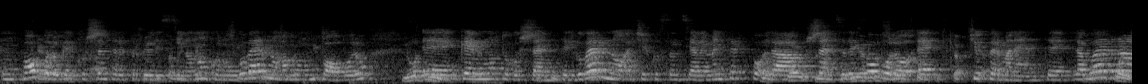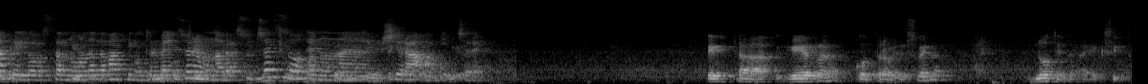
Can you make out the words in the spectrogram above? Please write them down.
un popolo che è cosciente del proprio destino, non con un governo ma con un popolo eh, che è molto cosciente. Il governo è circostanziale, mentre la coscienza del popolo è più permanente. La guerra che loro stanno mandando avanti contro il Venezuela non avrà successo e non riuscirà a vincere. Esta guerra contra Venezuela no tendrá éxito.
